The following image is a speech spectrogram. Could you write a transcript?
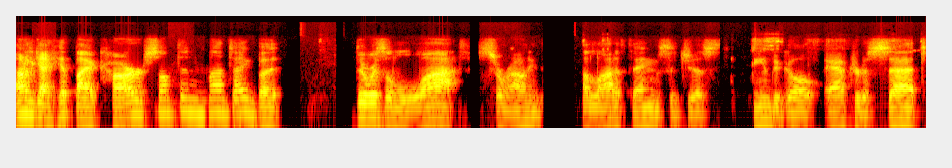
I don't know if he got hit by a car or something, Monte, but there was a lot surrounding it. A lot of things that just seemed to go after the set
